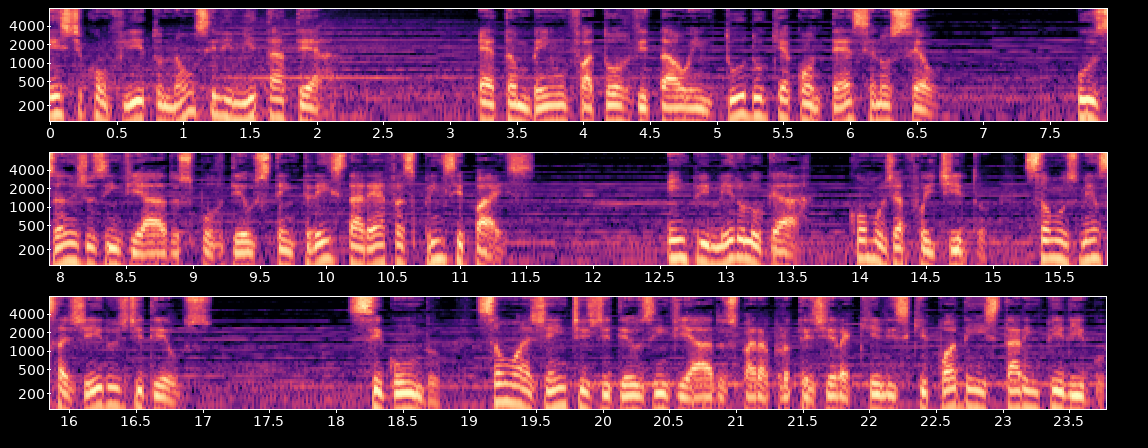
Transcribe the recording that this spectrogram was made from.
este conflito não se limita à Terra. É também um fator vital em tudo o que acontece no céu. Os anjos enviados por Deus têm três tarefas principais. Em primeiro lugar, como já foi dito, são os mensageiros de Deus. Segundo, são agentes de Deus enviados para proteger aqueles que podem estar em perigo.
